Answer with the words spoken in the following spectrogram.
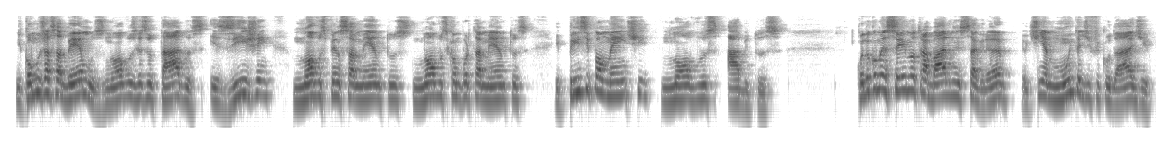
E como já sabemos, novos resultados exigem novos pensamentos, novos comportamentos e principalmente novos hábitos. Quando eu comecei meu trabalho no Instagram, eu tinha muita dificuldade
